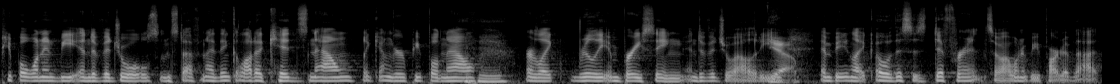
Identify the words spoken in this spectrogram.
people wanting to be individuals and stuff. And I think a lot of kids now, like younger people now, mm-hmm. are like really embracing individuality Yeah. and being like, oh, this is different. So I want to be part of that.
